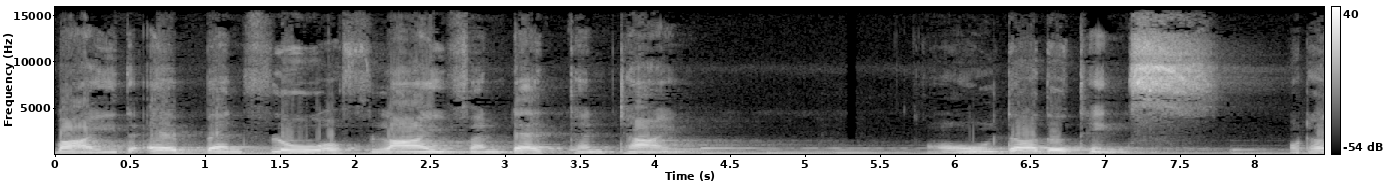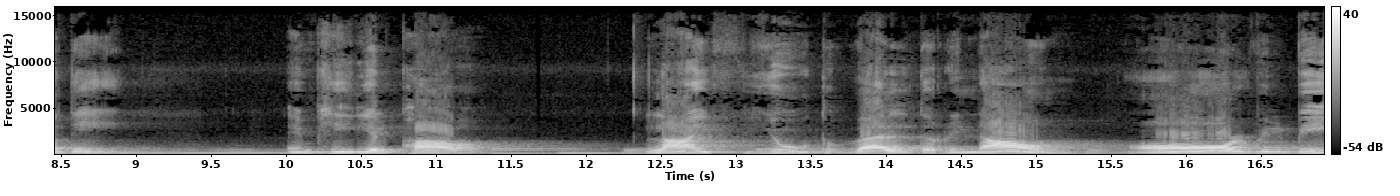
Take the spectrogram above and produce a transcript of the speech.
by the ebb and flow of life and death and time. All the other things, what are they? Imperial power, life, youth, wealth, renown, all will be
